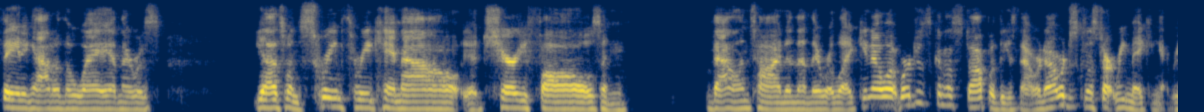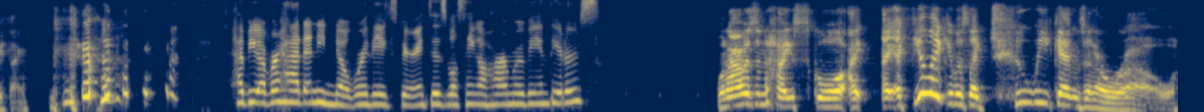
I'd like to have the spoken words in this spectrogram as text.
fading out of the way, and there was, yeah, that's when Scream 3 came out, Cherry Falls, and Valentine, and then they were like, you know what, we're just gonna stop with these now. We're now we're just gonna start remaking everything. Have you ever had any noteworthy experiences while seeing a horror movie in theaters? When I was in high school, I, I feel like it was like two weekends in a row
